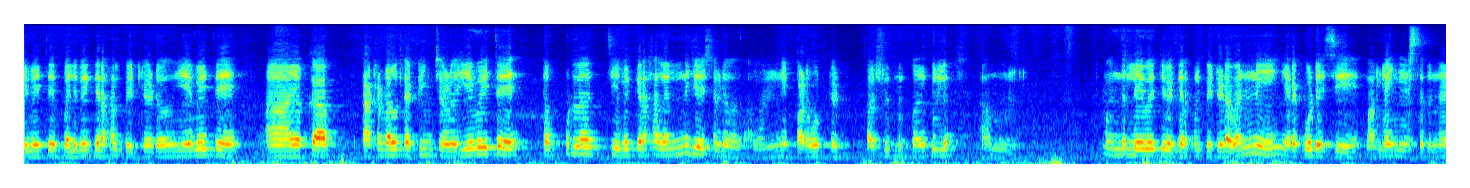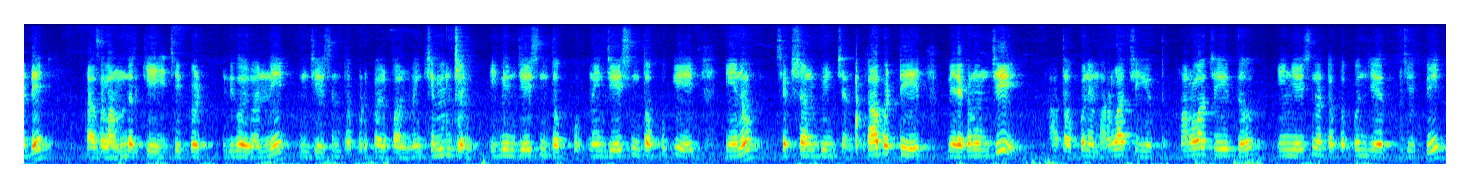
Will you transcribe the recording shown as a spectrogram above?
ఏవైతే బలి విగ్రహాలు పెట్టాడో ఏవైతే ఆ యొక్క కట్టడాలు కట్టించాడో ఏవైతే తప్పుల విగ్రహాలన్నీ చేశాడో అవన్నీ పడగొట్టాడు. పరిశుద్ధ బైబిల్ మందిరంలో ఏవైతే విగ్రహాలు పెట్టాడు అవన్నీ ఎరగొడేసి మరలా ఏం అసలు ప్రజలందరికీ చెప్పాడు ఇదిగో ఇవన్నీ నేను చేసిన తప్పుడు పరిపాలన నేను క్షమించాను. ఇది నేను చేసిన తప్పు. నేను చేసిన తప్పుకి నేను శిక్ష అనిపించాను కాబట్టి మీరు ఎక్కడ నుంచి ఆ తప్పుని మరలా చేయొద్దు. మరలా చేయొద్దు. నేను చేసినట్టు తప్పుని చేయొద్దు చెప్పి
